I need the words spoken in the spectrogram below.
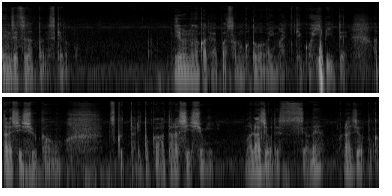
演説だったんですけど自分の中ではやっぱその言葉が今結構響いて新しい習慣を作ったりとか新しい趣味、まあ、ラジオですよね。ラジオとか。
